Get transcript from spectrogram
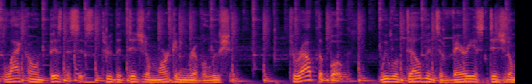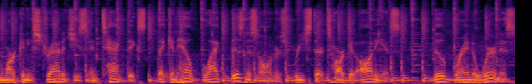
Black owned businesses through the digital marketing revolution. Throughout the book, we will delve into various digital marketing strategies and tactics that can help Black business owners reach their target audience, build brand awareness,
